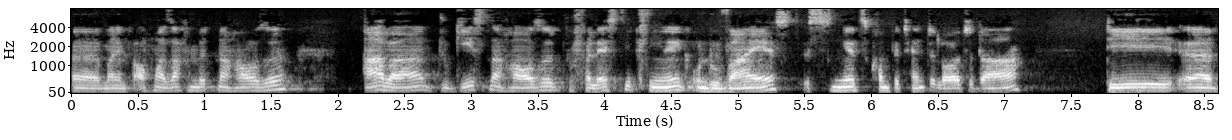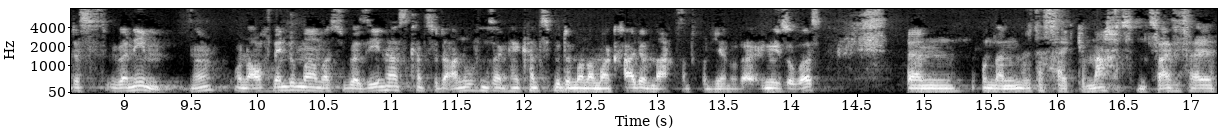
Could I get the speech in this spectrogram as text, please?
Äh, man nimmt auch mal Sachen mit nach Hause. Aber du gehst nach Hause, du verlässt die Klinik und du weißt, es sind jetzt kompetente Leute da, die äh, das übernehmen. Ne? Und auch wenn du mal was übersehen hast, kannst du da anrufen und sagen, hey, kannst du bitte mal nochmal Kalium nachkontrollieren oder irgendwie sowas. Ähm, und dann wird das halt gemacht. Im Zweifelsfall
